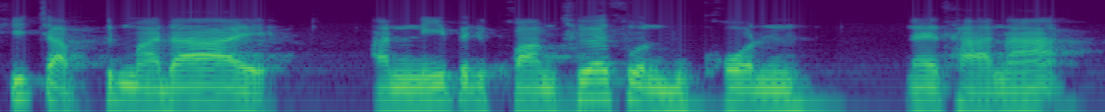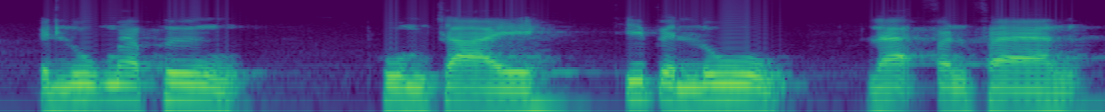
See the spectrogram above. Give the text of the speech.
ที่จับขึ้นมาได้ อันนี้เป็นความเชื่อส่วนบุคคล ในฐานะเป็นลูกแม่พึ่ง ภูมิใจที่เป็นลูกและแฟนๆ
